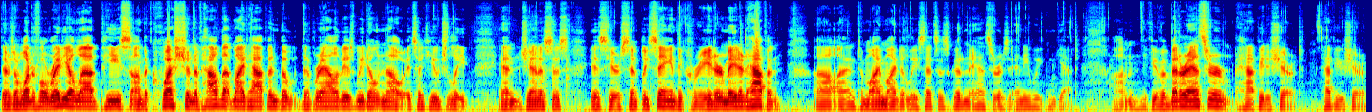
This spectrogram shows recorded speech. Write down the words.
there's a wonderful Radiolab piece on the question of how that might happen, but the reality is we don't know. It's a huge leap. And Genesis is here simply saying the Creator made it happen. Uh, and to my mind, at least, that's as good an answer as any we can get. Um, if you have a better answer, happy to share it have you share.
